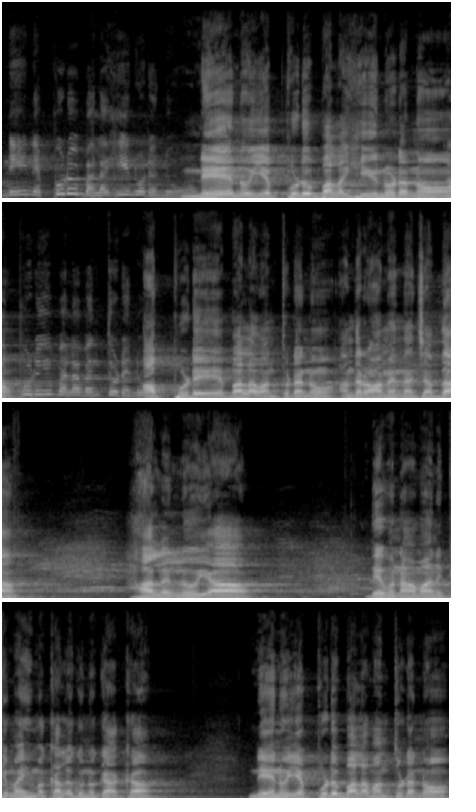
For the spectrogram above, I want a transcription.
నేనెప్పుడు బలహీనుడను? నేను ఎప్పుడు బలహీనుడనో? అప్పుడే బలవంతుడను. అప్పుడే బలవంతుడను. అందరూ ఆమెందని చెప్దాం. హల్లెలూయా. దేవునామానికి మహిమ కలుగును గాక నేను ఎప్పుడు బలవంతుడనో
